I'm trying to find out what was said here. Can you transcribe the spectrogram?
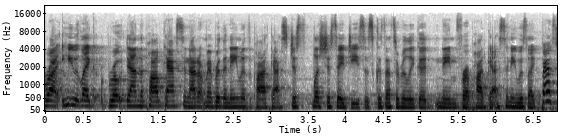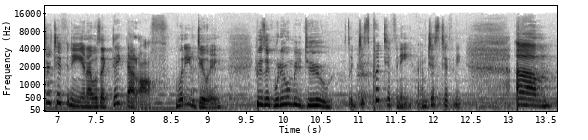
right. He like wrote down the podcast and I don't remember the name of the podcast. Just let's just say Jesus because that's a really good name for a podcast. And he was like Pastor Tiffany and I was like, take that off. What are you doing? He was like, what do you want me to do? I was like, just put Tiffany. I'm just Tiffany. Um.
